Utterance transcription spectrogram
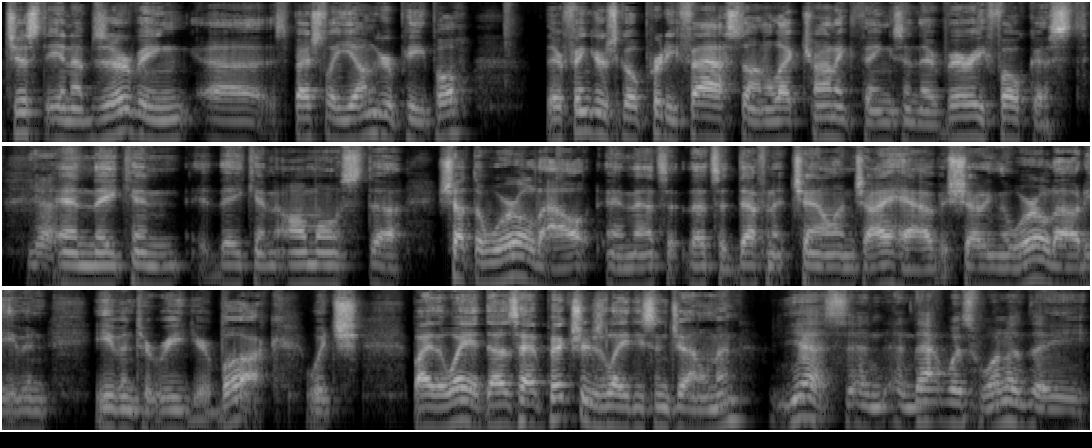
just in observing, uh, especially younger people, their fingers go pretty fast on electronic things, and they're very focused. Yes. and they can they can almost uh, shut the world out, and that's a, that's a definite challenge I have is shutting the world out, even even to read your book, which. By the way, it does have pictures, ladies and gentlemen. Yes, and, and that was one of the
